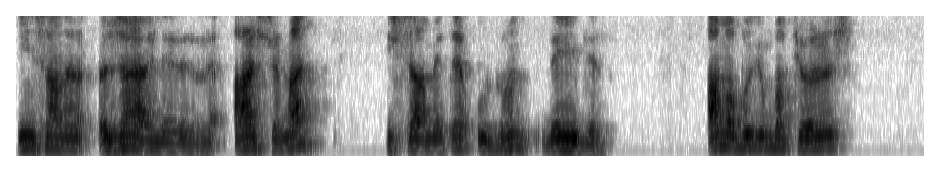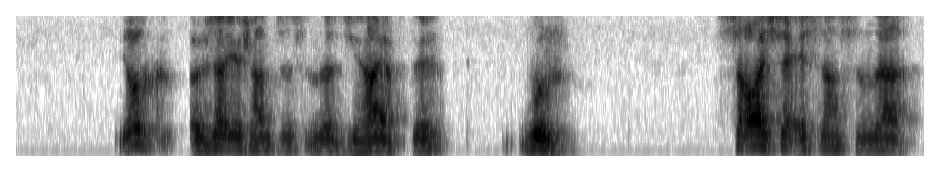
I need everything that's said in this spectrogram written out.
insanların özel hallerini araştırmak İslamiyet'e uygun değildir. Ama bugün bakıyoruz yok özel yaşantısında zina yaptı, vur. Savaşta esnasında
